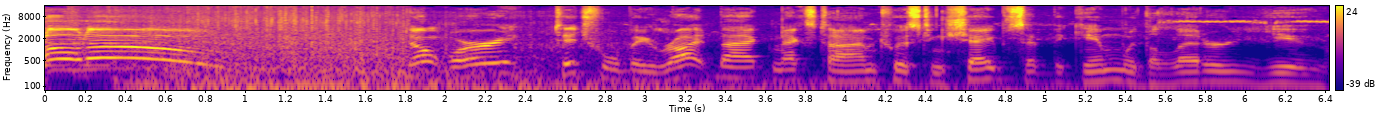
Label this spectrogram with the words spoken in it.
Oh no! Don't worry, Titch will be right back next time twisting shapes that begin with the letter U.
